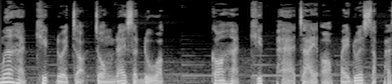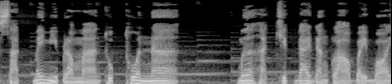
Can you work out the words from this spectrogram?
เมื่อหัดคิดโดยเจาะจงได้สะดวก ก็หัดคิดแผ่ใจออกไปด้วยสรรพสัตว์ไม่มีประมาณทุกท่วนหน้า เมื่อหัดคิดได้ดังกล่าวบ่อย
